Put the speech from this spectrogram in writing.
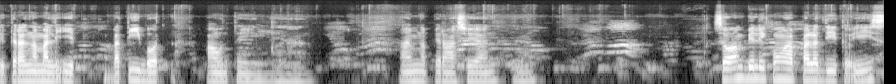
Literal na maliit. Batibot. Fountain. Ayan. Anim na piraso yan. So, ang bili ko nga pala dito is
